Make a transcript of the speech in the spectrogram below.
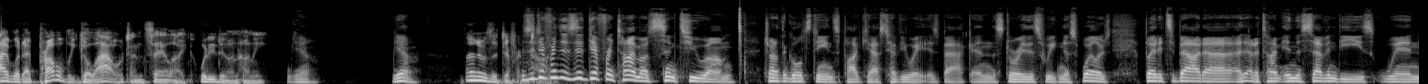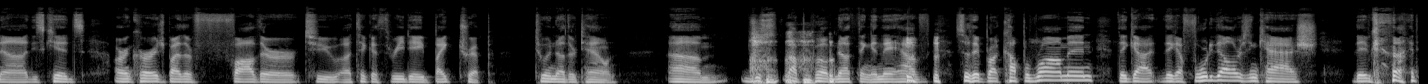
I would I'd probably go out and say like, "What are you doing, honey?" yeah, yeah. But it was a different. It's a time. different. It's a different time. I was listening to um, Jonathan Goldstein's podcast. Heavyweight is back, and the story this week. No spoilers, but it's about uh, at a time in the '70s when uh, these kids are encouraged by their father to uh, take a three day bike trip to another town. Um, just apropos of nothing, and they have so they brought a couple ramen. They got they got forty dollars in cash. They've got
